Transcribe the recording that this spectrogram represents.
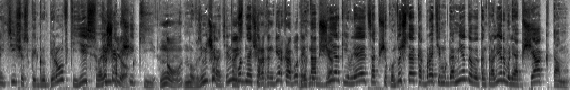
политической группировки есть свои Кошелек. общаки. Ну? Ну, замечательно. То есть вот, значит, Ротенберг работает Ротенберг на общак. Ротенберг является общаком. Точно так, как братья Магомедовы контролировали общак там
